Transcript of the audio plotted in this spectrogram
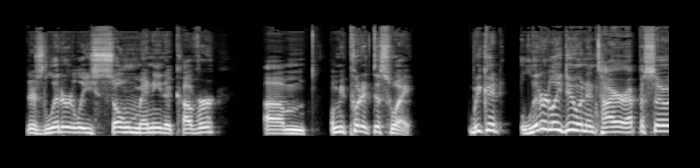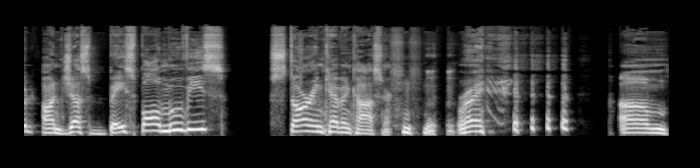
There's literally so many to cover. Um, let me put it this way: we could literally do an entire episode on just baseball movies starring Kevin Costner, right? um,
